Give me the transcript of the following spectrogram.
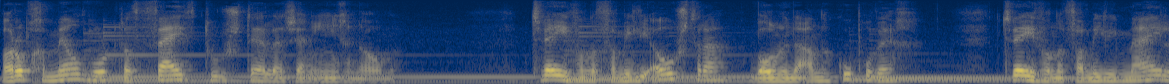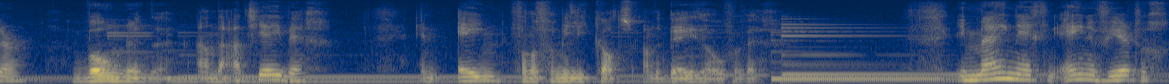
waarop gemeld wordt dat vijf toestellen zijn ingenomen. Twee van de familie Oostra, wonende aan de Koepelweg, twee van de familie Meiler, wonende aan de Atjeweg en één van de familie Katz aan de Beethovenweg. In mei 1941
